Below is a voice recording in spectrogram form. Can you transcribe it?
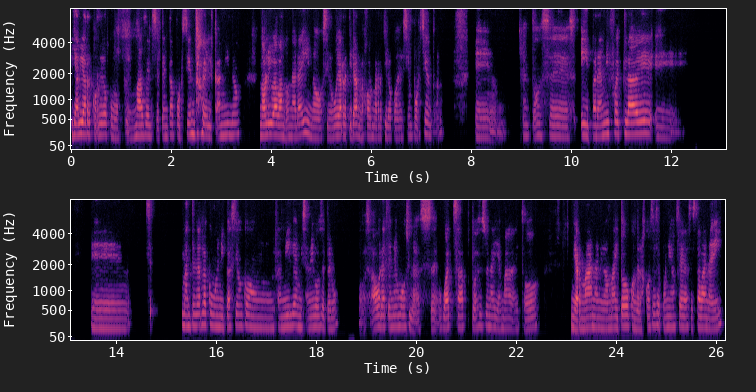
ya había recorrido como que más del 70% del camino, no lo iba a abandonar ahí, no, si me voy a retirar, mejor me retiro con el 100%, ¿no? Eh, entonces, y para mí fue clave eh, eh, mantener la comunicación con mi familia, mis amigos de Perú. Pues ahora tenemos las WhatsApp, tú haces una llamada y todo. Mi hermana, mi mamá y todo, cuando las cosas se ponían feas, estaban ahí.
